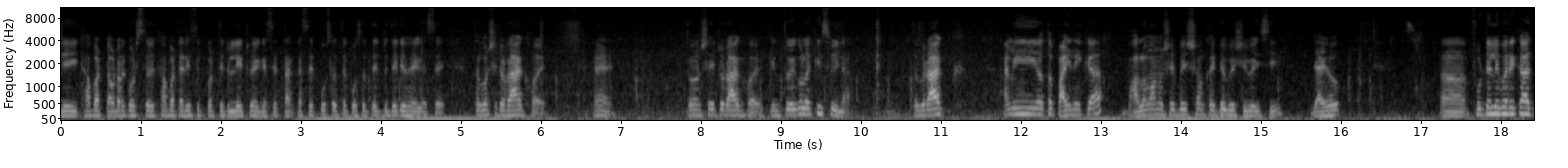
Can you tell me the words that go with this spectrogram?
যেই খাবারটা অর্ডার করছে, ওই খাবারটা রিসিভ করতে একটু লেট হয়ে গেছে, তার কাছে পৌঁছাতে পৌঁছাতে একটু দেরি হয়ে গেছে, তখন সেটা রাগ হয় হ্যাঁ? তখন সে একটু রাগ হয়, কিন্তু এগুলো কিছুই না। তবে রাগ, আমি অত পাইনি কা, ভালো মানুষের বেশি সংখ্যা একটু বেশি পেয়েছি যাই হোক। ফুড ডেলিভারি কাজ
